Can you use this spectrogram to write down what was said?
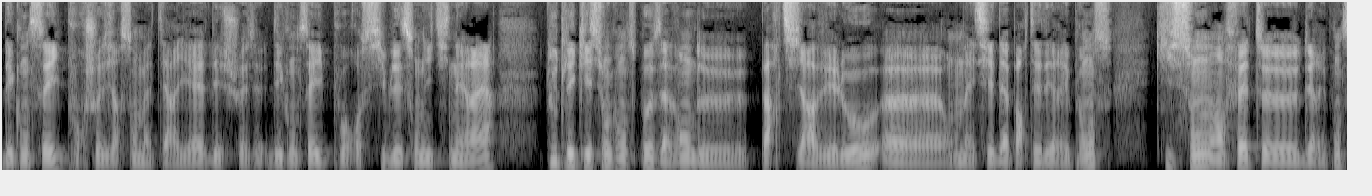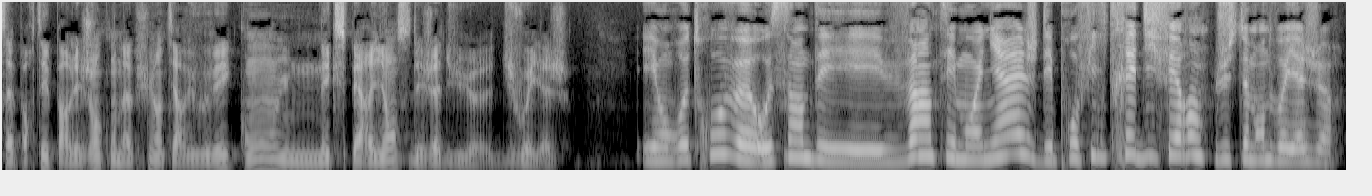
des conseils pour choisir son matériel, des, conseils pour cibler son itinéraire. Toutes les questions qu'on se pose avant de partir à vélo, euh, on a essayé d'apporter des réponses qui sont en fait euh, des réponses apportées par les gens qu'on a pu interviewer, qui ont une expérience déjà du, euh, du voyage. Et on retrouve au sein des 20 témoignages des profils très différents justement de voyageurs.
